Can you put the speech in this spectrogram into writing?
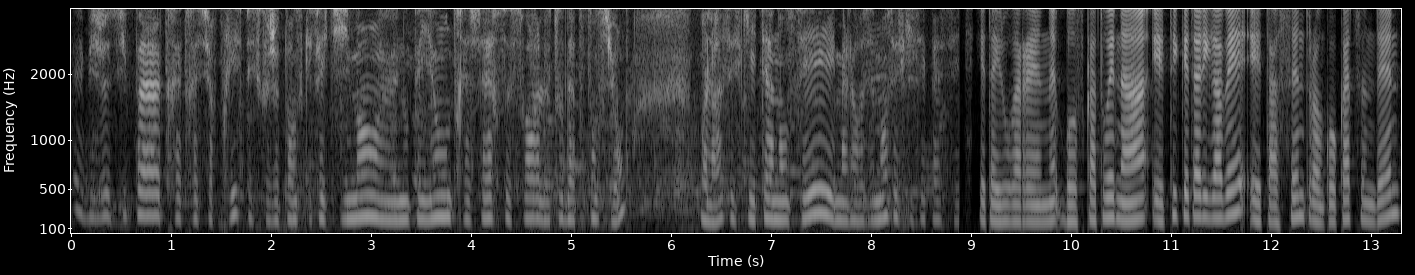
Eh bien, je ne suis pas très très surprise puisque je pense qu'effectivement euh, nous payons très cher ce soir le taux d'abstention. Voilà, c'est ce qui était annoncé et malheureusement c'est ce qui s'est passé. Eta hirugarren bozkatuena etiketari gabe eta zentroan kokatzen den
